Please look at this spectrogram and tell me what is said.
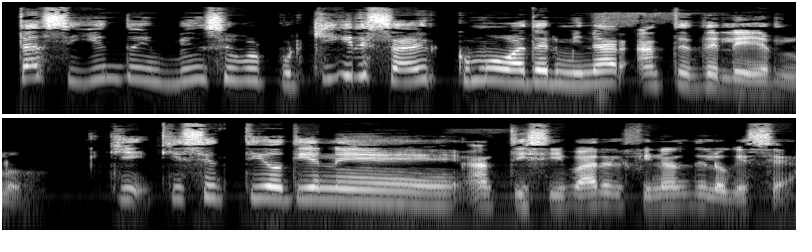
estás siguiendo Invincible, ¿por qué quieres saber cómo va a terminar antes de leerlo? ¿Qué, qué sentido tiene anticipar el final de lo que sea?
